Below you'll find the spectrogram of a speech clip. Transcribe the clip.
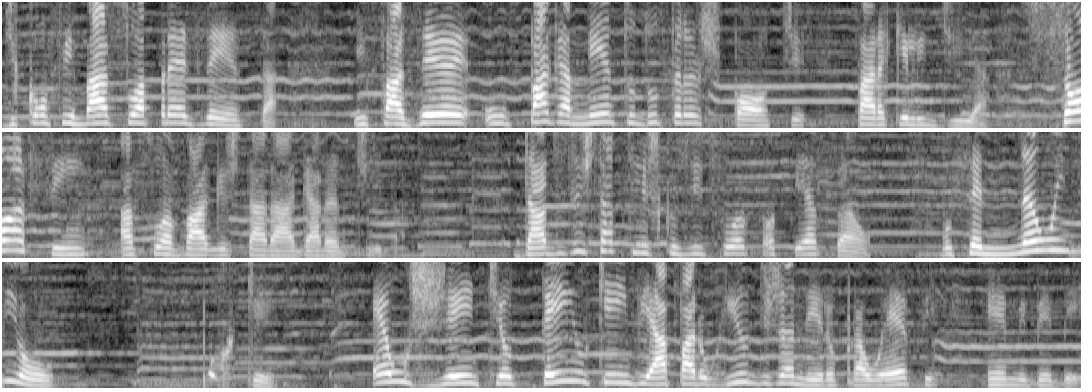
de confirmar sua presença e fazer o pagamento do transporte para aquele dia. Só assim a sua vaga estará garantida. Dados estatísticos de sua associação. Você não enviou. Por quê? É urgente, eu tenho que enviar para o Rio de Janeiro, para o FMBB.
